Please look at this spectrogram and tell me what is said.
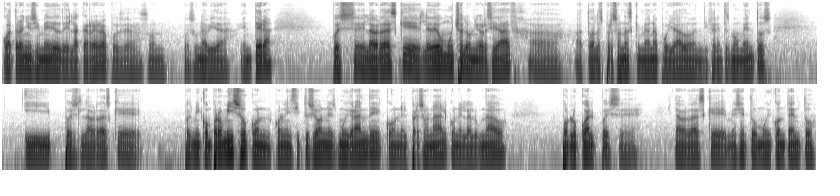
cuatro años y medio de la carrera pues ya son pues una vida entera. Pues eh, la verdad es que le debo mucho a la universidad, a, todas las personas que me han apoyado en diferentes momentos y pues la verdad es que pues mi compromiso con, la institución es muy grande, con el personal, con el alumnado, por lo cual pues eh, la verdad es que me siento muy contento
